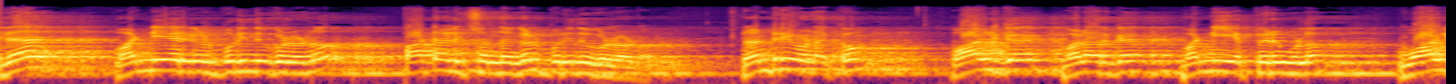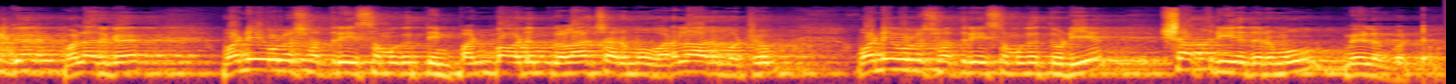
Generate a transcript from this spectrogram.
இதை வன்னியர்கள் புரிந்து கொள்ளணும் பாட்டாளி சொந்தங்கள் புரிந்து கொள்ளணும். நன்றி வணக்கம். வாழ்க வளர்க வன்னிய பெருங்குளம் வாழ்க வளர்க. வன்னிய உலக சத்திரிய சமூகத்தின் பண்பாடும் கலாச்சாரமும் வரலாறு மற்றும் வன்னிய உலக சத்திரிய சமூகத்துடைய சாத்திரிய தர்மமும் மேலும் கொட்டும்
